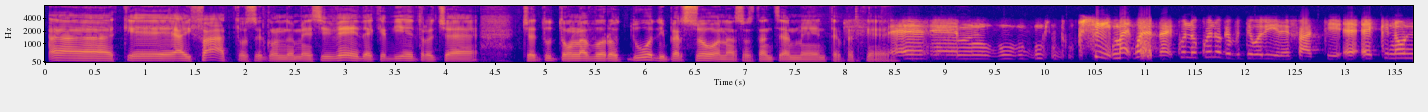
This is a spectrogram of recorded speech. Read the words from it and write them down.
eh, che hai fatto, secondo me. Si vede che dietro c'è, c'è tutto un lavoro tuo di persona, sostanzialmente. Perché... Ehm, sì, ma guarda, quello, quello che devo dire infatti è, è che non,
